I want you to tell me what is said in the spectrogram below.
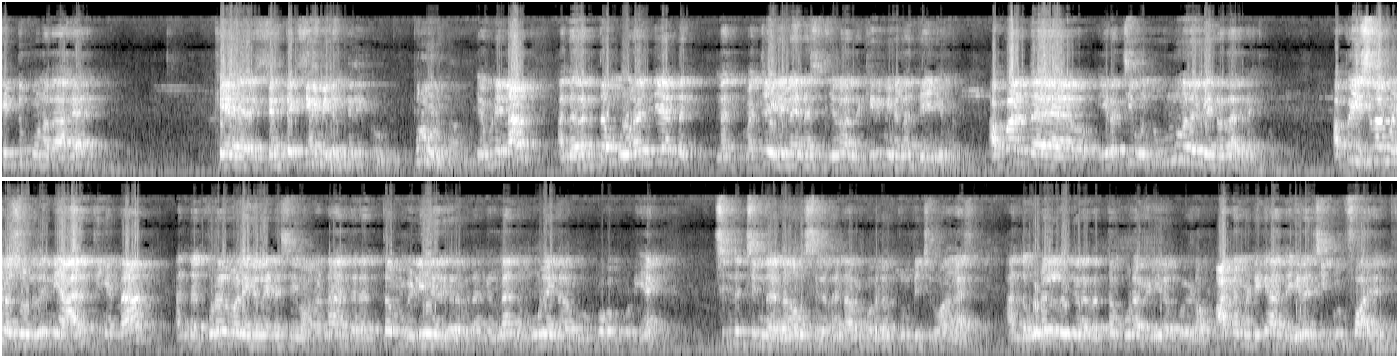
கெட்டு போனதாக கெட்ட கிருமிகள். ப்ரூவ்டு எப்படின்னா அந்த ரத்தம் உறைஞ்சு அந்த மச்சைகள்ல என்ன செஞ்சிடும் அந்த கிருமிகள்லாம் தேங்கிடும் அப்ப அந்த இறைச்சி வந்து உண்ணுவதற்கு ஏற்றதா இருக்கு? அப்ப இஸ்லாம் என்ன சொல்லுது? நீ அறுத்தீங்கன்னா அந்த குரல் வலைகள் என்ன செய்வாங்கன்னா அந்த ரத்தம் வெளியேறுகிற விதங்கள்ல அந்த மூளை நரம்புக்கு போகக்கூடிய சின்ன சின்ன நர்வ்ஸ்களை நரம்புகளை துண்டிச்சிருவாங்க. அந்த உடல்ல இருக்கிற ரத்தம் பூரா வெளியில போயிடும். ஆட்டோமேட்டிக்கா அந்த இறைச்சி குட் ஃபார் ஹெல்த்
